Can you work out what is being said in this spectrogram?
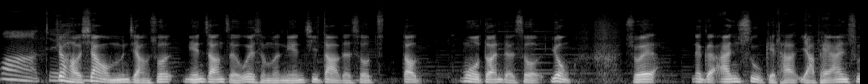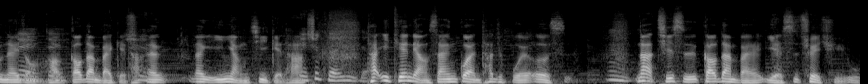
哇！对，就好像我们讲说年长者为什么年纪大的时候到末端的时候用所谓那个安素给他亚培安素那种哈高蛋白给他呃那个营养剂给他也是可以的，他一天两三罐他就不会饿死。嗯，那其实高蛋白也是萃取物，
